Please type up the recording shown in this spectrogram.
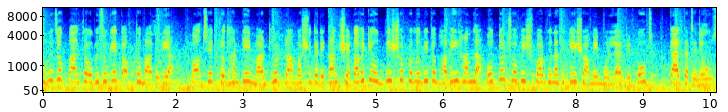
অভিযোগ পাল্টা অভিযোগে তপ্ত বাদুরিয়া পঞ্চায়েত প্রধানকে মারধর গ্রামবাসীদের একাংশে। তবে কি উদ্দেশ্য প্রণোদিতভাবেই হামলা? উত্তর চব্বিশ পরগনা থেকে স্বামী মোল্লার রিপোর্ট ক্যালকাটা নিউজ।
